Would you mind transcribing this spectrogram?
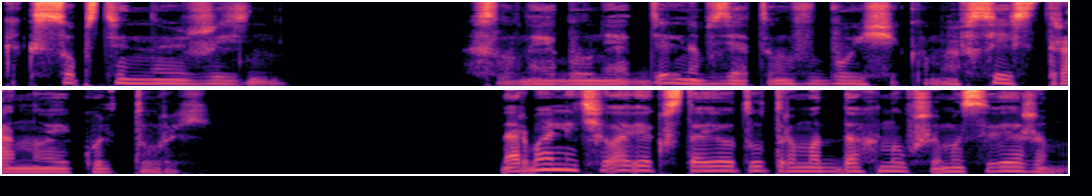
как собственную жизнь, словно я был не отдельно взятым в бойщиком, а всей страной и культурой. Нормальный человек встает утром отдохнувшим и свежим.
